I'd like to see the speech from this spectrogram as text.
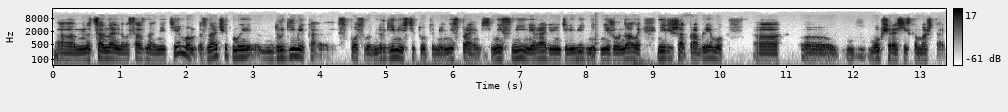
э, национального сознания темам, значит, мы другими способами, другими институтами не справимся. Ни СМИ, ни радио, ни телевидение, ни журналы не решат проблему э, э, в общероссийском масштабе.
